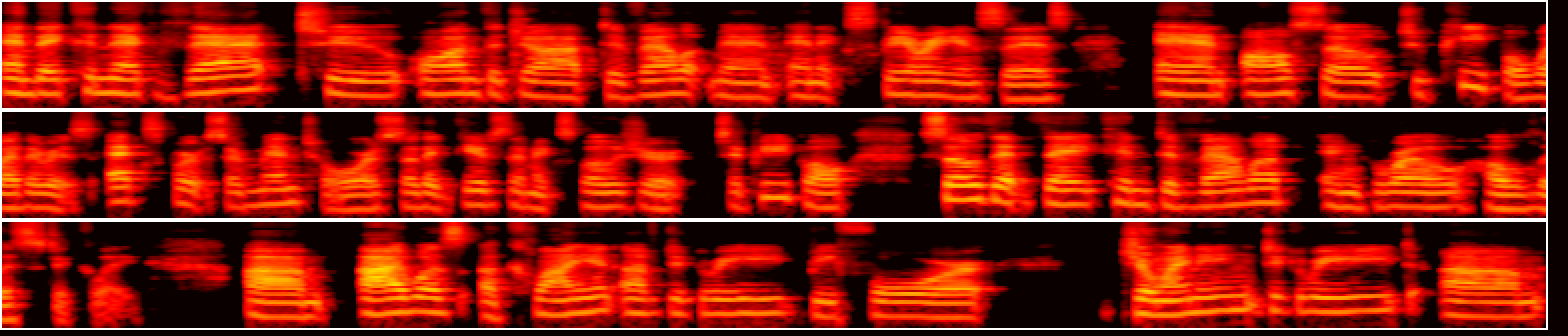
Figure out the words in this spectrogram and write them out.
and they connect that to on the job development and experiences and also to people, whether it's experts or mentors, so that gives them exposure to people so that they can develop and grow holistically. Um, I was a client of Degreed before joining Degreed, um,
